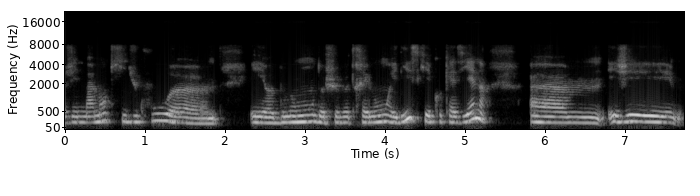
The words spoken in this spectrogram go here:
J'ai une maman qui, du coup, est blonde, cheveux très longs et lisse, qui est caucasienne. Euh, et j'ai,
